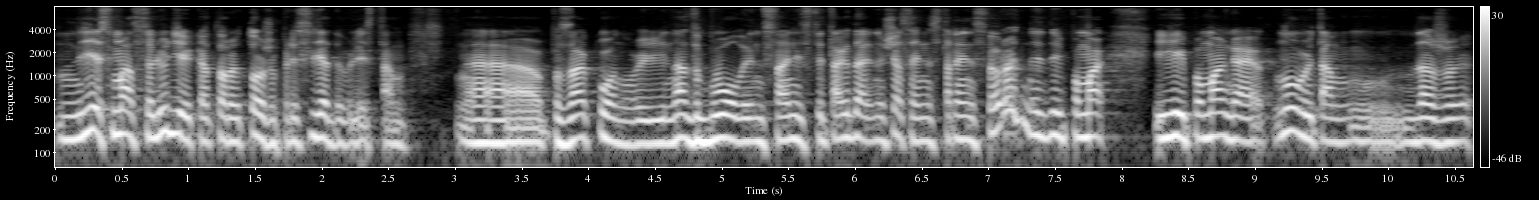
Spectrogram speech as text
есть масса людей, которые тоже преследовались там э, по закону, и нацболы, и националисты и так далее, но сейчас они на стороне своей родины и, помог, и ей помогают. Ну, и там даже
